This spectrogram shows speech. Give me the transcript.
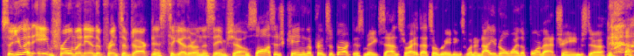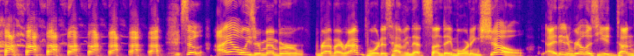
So you had Abe Froman and the Prince of Darkness together on the same show. The Sausage King and the Prince of Darkness makes sense, right? That's a ratings winner. Now you know why the format changed. Uh, so I always remember Rabbi Rappaport as having that Sunday morning show. I didn't realize he had done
